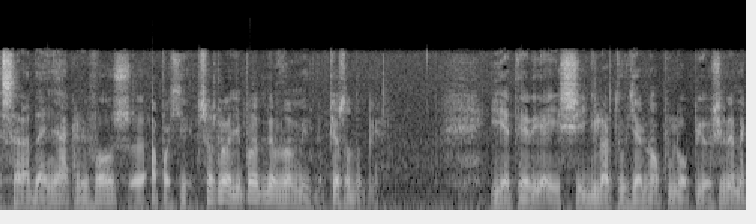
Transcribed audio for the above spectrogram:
49 ακριβώς αποχή. Σας λέω λοιπόν ότι είναι 70. Ποιος θα το πει; Η εταιρεία, η Singular του Βιενόπουλου, ο οποίος είναι με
